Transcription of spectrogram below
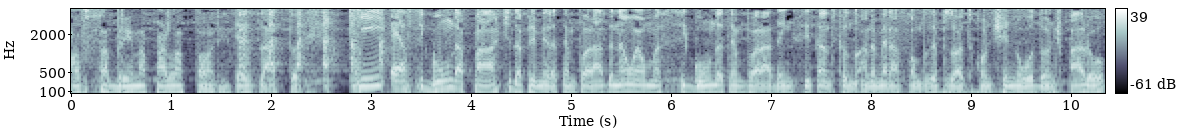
Of Sabrina Parlatori. Exato. que é a segunda parte da primeira temporada, não é uma segunda temporada em si, tanto que a numeração dos episódios continua de onde parou.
